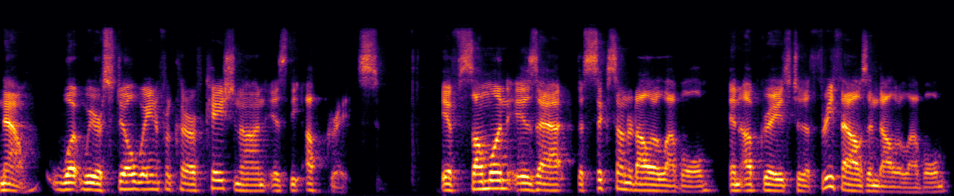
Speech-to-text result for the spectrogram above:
Now, what we are still waiting for clarification on is the upgrades. If someone is at the $600 level and upgrades to the $3,000 level,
